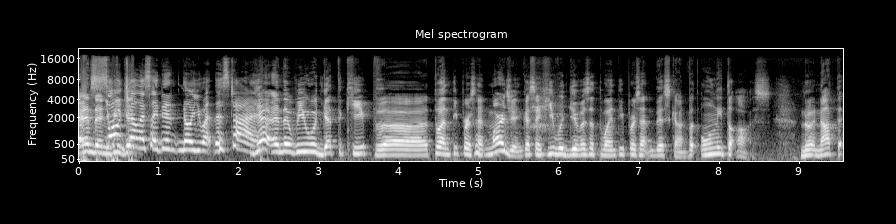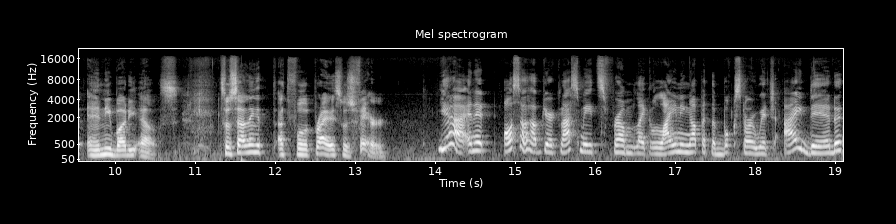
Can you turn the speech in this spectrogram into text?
Am And then so we get- jealous I didn't know you at this time. Yeah, and then we would get to keep the 20% margin because he would give us a 20% discount, but only to us, no, not to anybody else. So selling it at full price was fair. Yeah, and it also helped your classmates from like lining up at the bookstore, which I did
